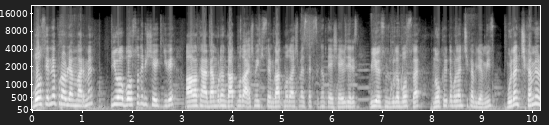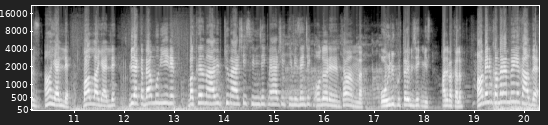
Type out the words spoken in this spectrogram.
Boss yerine problem var mı? Yo boss'ta da bir şey yok gibi. Aa bakın abi ben buradan God modu açmak istiyorum. God modu açmazsak sıkıntı yaşayabiliriz. Biliyorsunuz burada boss var. No clip'le buradan çıkabiliyor muyuz? Buradan çıkamıyoruz. Aa geldi. Vallahi geldi. Bir dakika ben bunu yenip bakalım abi tüm her şey silinecek mi? Her şey temizlenecek mi? Onu öğrenelim tamam mı? Oyunu kurtarabilecek miyiz? Hadi bakalım. Ama benim kameram böyle kaldı.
